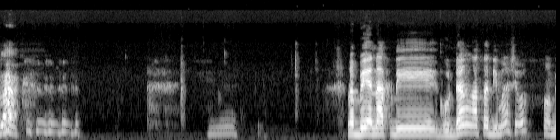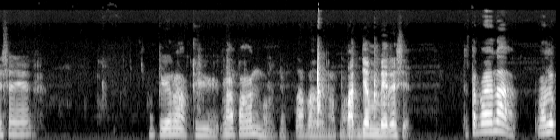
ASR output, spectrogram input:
lah Lebih enak di gudang atau di mana sih, Bang? Kalau misalnya lebih enak di lapangan mungkin lapangan Lapangan. 4 jam beres ya. Tetap enak lalu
